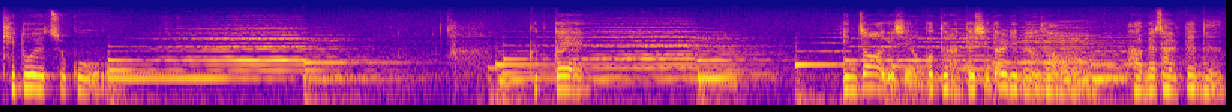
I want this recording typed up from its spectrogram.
기도해주고 그때 인정하기 싫은 것들한테 시달리면서 밤에 잘 때는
